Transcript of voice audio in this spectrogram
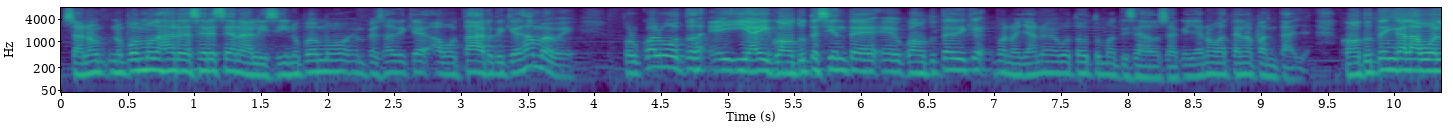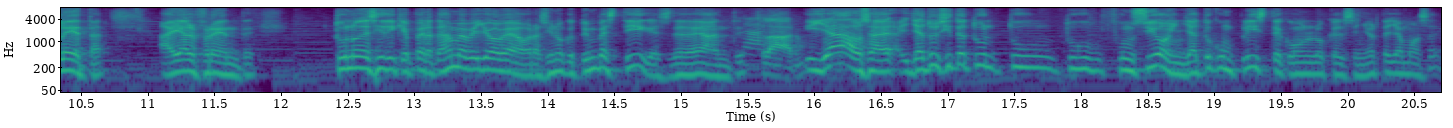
O sea, no, no podemos dejar de hacer ese análisis, no podemos empezar de que, a votar, de que déjame ver, ¿por cuál voto? Y ahí, cuando tú te sientes, eh, cuando tú te dediques, bueno, ya no es voto automatizado, o sea, que ya no va a estar en la pantalla. Cuando tú tengas la boleta ahí al frente, tú no decides que, espera, déjame ver yo a ver ahora, sino que tú investigues desde antes. Claro. Y ya, o sea, ya tú hiciste tu, tu, tu función, ya tú cumpliste con lo que el Señor te llamó a hacer.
